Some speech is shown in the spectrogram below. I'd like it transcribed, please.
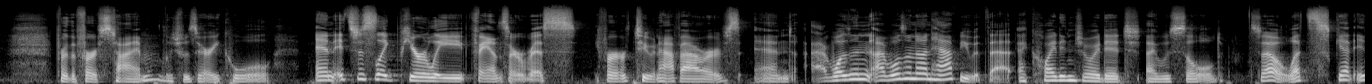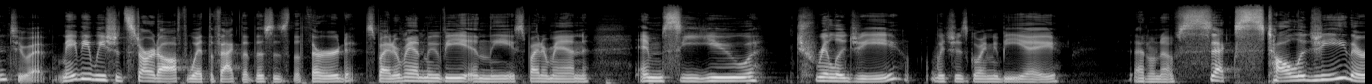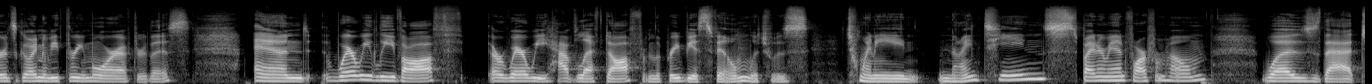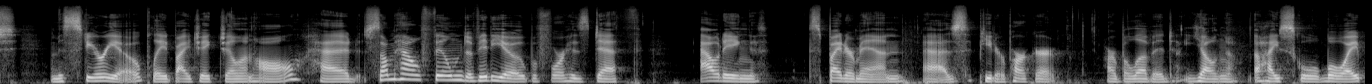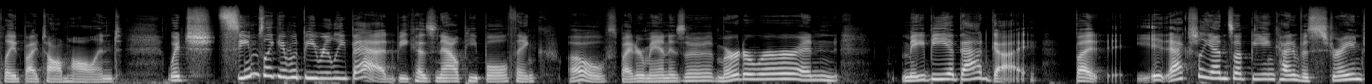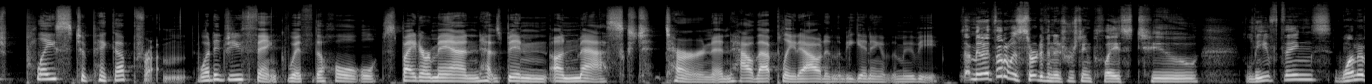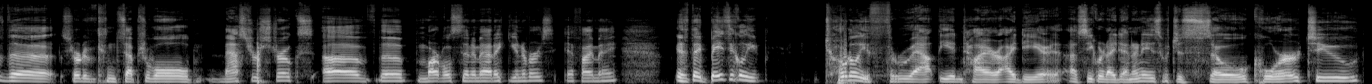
for the first time, which was very cool. And it's just like purely fan service for two and a half hours. And I wasn't I wasn't unhappy with that. I quite enjoyed it. I was sold. So let's get into it. Maybe we should start off with the fact that this is the third Spider Man movie in the Spider Man MCU trilogy, which is going to be a I don't know, sextology. There's going to be three more after this. And where we leave off, or where we have left off from the previous film, which was 2019's Spider Man Far From Home, was that Mysterio, played by Jake Gyllenhaal, had somehow filmed a video before his death outing Spider Man as Peter Parker our beloved young high school boy played by Tom Holland, which seems like it would be really bad because now people think, oh, Spider Man is a murderer and maybe a bad guy. But it actually ends up being kind of a strange place to pick up from. What did you think with the whole Spider Man has been unmasked turn and how that played out in the beginning of the movie? I mean, I thought it was sort of an interesting place to leave things. One of the sort of conceptual masterstrokes of the Marvel Cinematic Universe, if I may, is they basically totally threw out the entire idea of secret identities, which is so core to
